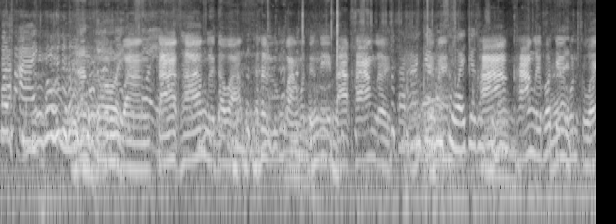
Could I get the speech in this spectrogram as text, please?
เป็นขายนั่งจอยวางตาค้างเลยตาหวาง ลุงหวางมาถึงนี่ตาค้างเลยเจอคนสวยเจอคนสวยค้างค้างเลยเพราะเจอคนสวย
